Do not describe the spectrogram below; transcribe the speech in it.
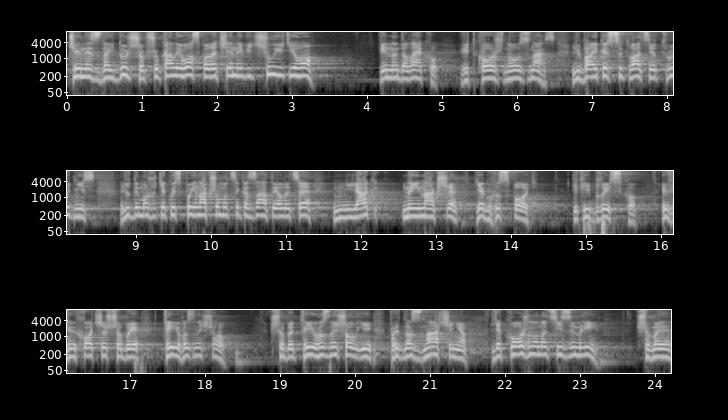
чи не знайдуть, щоб шукали Господа, чи не відчують Його. Він недалеко від кожного з нас. Люба якась ситуація, трудність, люди можуть якось по-інакшому це казати, але це ніяк не інакше, як Господь, який близько. І Він хоче, щоб ти його знайшов, щоб ти його знайшов і предназначення для кожного на цій землі, щоб ми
